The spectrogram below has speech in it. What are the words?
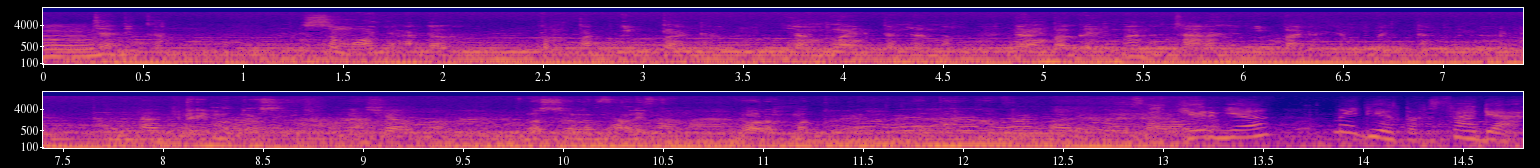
Hmm. jadikan semuanya adalah tempat ibadah yang baik dan benar. Dan Ya. bagaimana caranya ibadah yang. Okay. Terima kasih. Wassalamualaikum warahmatullahi wabarakatuh. Akhirnya, mediator sadar.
